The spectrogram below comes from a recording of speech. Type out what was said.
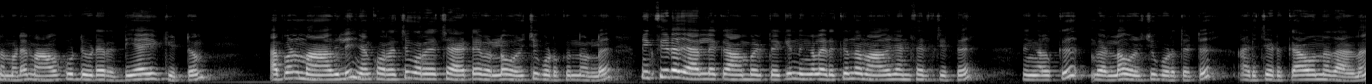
നമ്മുടെ മാവുകൂട്ട് ഇവിടെ റെഡിയായി കിട്ടും. അപ്പോൾ മാവിൽ ഞാൻ കുറച്ച് കുറച്ചായിട്ടേ വെള്ളം ഒഴിച്ച് കൊടുക്കുന്നുള്ളൂ. മിക്സിയുടെ ജാറിലേക്ക് ആകുമ്പോഴത്തേക്കും നിങ്ങൾ എടുക്കുന്ന മാവിനനുസരിച്ചിട്ട് നിങ്ങൾക്ക് വെള്ളം ഒഴിച്ചു കൊടുത്തിട്ട് അടിച്ചെടുക്കാവുന്നതാണ്.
